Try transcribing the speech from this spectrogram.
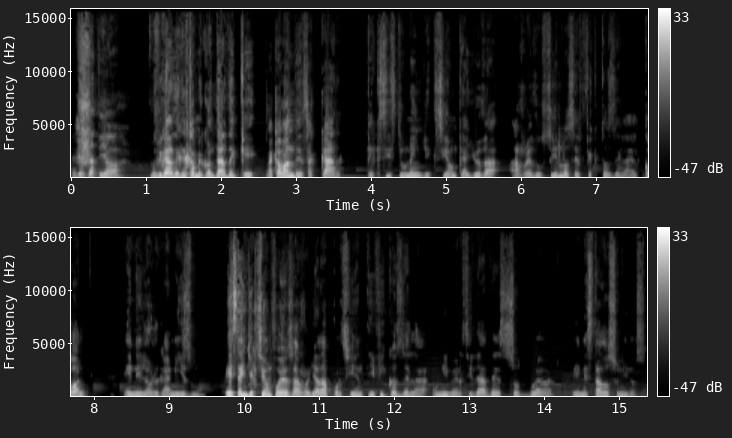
Es cierto, tío. Pues fíjate, déjame contarte que acaban de sacar que existe una inyección que ayuda a reducir los efectos del alcohol en el organismo. Esta inyección fue desarrollada por científicos de la Universidad de Southwestern en Estados Unidos.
